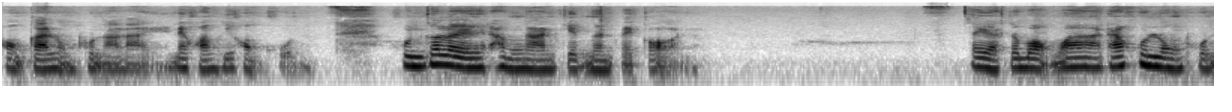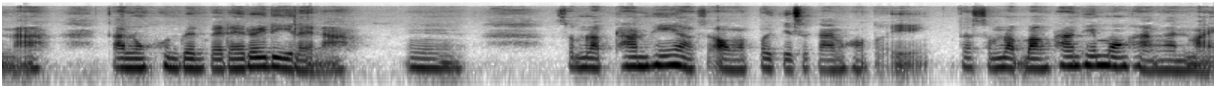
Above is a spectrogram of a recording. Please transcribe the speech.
ของการลงทุนอะไรในความคิดของคุณ คุณก็เลยทำงานเก็บเงินไปก่อน แต่อยากจะบอกว่าถ้าคุณลงทุนนะ การลงทุนเป็นไปได้ด้วยดีเลยนะ อืมสำหรับท่านที่อยากจะออกมาเปิดกิจการของตัวเอง แต่สำหรับบางท่านที่มองหางานใหม่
